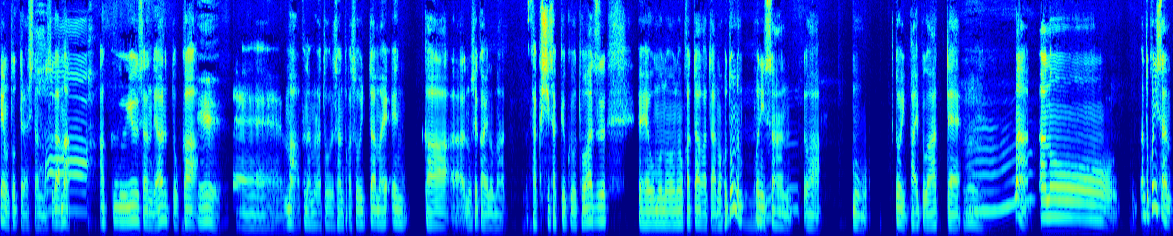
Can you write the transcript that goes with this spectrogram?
ペンを取ってらしたんですが、まあ、あ悪友さんであるとか、え。えーまあ、船村徹さんとかそういった、まあ、演歌の世界の、まあ、作詞作曲を問わず、えー大物の方々、まあ、ほとんど小西さんはもう太いパイプがあって、まあ、あのーあと小西さん、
